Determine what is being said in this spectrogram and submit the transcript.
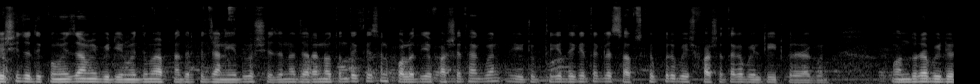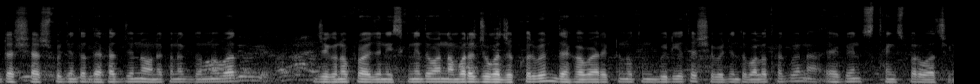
বেশি, যদি কমে যায়, আমি ভিডিওর মাধ্যমে আপনাদেরকে জানিয়ে দেবো। সেজন্য যারা নতুন দেখতেছেন ফলো দিয়ে পাশে থাকবেন। ইউটিউব থেকে দেখে থাকলে সাবস্ক্রাইব করে বেশ পাশে থাকা বেলটি হিট করে রাখবেন। বন্ধুরা ভিডিওটা শেষ পর্যন্ত দেখার জন্য অনেক অনেক ধন্যবাদ। যে কোনো প্রয়োজন স্ক্রিনে দেওয়া নাম্বারে যোগাযোগ করবেন। দেখা হবে আরেকটা নতুন ভিডিওতে সে পর্যন্ত ভালো থাকবেন। অ্যাগেন্স থ্যাংকস ফর ওয়াচিং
